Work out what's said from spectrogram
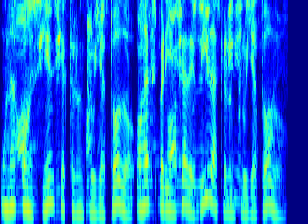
una conciencia que lo incluya todo, una experiencia de vida que lo incluya todo.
